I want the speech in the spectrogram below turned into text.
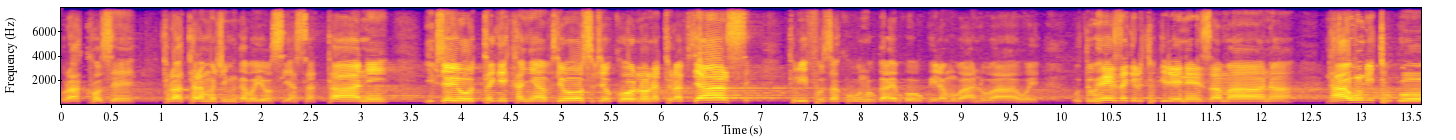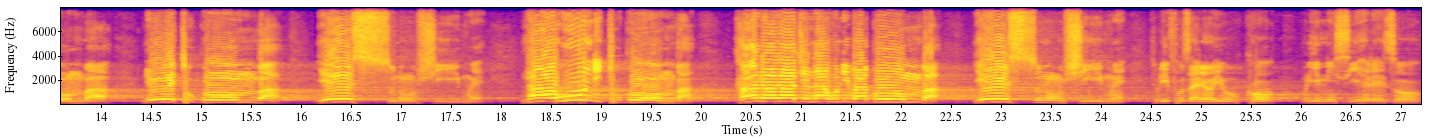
Urakoze turataramuje imigabo yose ya satani ibyo yotegekanya byose byo konona turavyanse turifuza ko ubuntu bwawe bwogwira mu bantu bawe. Uduhezagire utugirire neza mana. Nta wundi tugomba. Ni wowe tugomba. Yesu nushimwe. Nta wundi tugomba. Kandi aba baje nta wundi bagomba. Yesu nushimwe. Turifuza rero yuko muri iyi minsi y'iherezo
